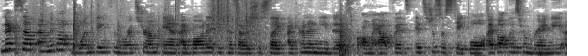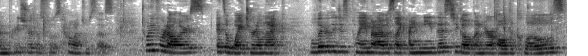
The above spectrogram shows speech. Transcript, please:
Next up, I only bought one thing from Nordstrom and I bought it because I was just like, I kind of need this for all my outfits. It's just a staple. I bought this from Brandy. I'm pretty sure this was, how much was this? $24. It's a white turtleneck. Literally just plain, but I was like, I need this to go under all the clothes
